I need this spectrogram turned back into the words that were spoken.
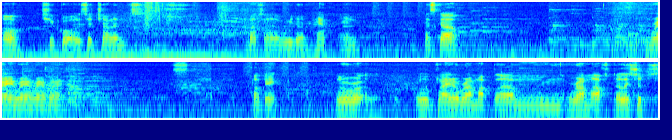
Oh, triple is a challenge, but uh, we don't have any. Let's go. Rare, rare, rare, rare. Okay. We'll, try to ram up, um, ram up delicious.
